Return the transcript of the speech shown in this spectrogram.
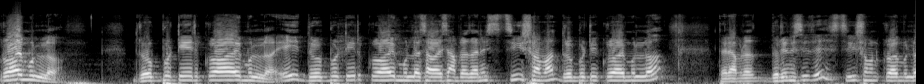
ক্রয় মূল্য। দ্রব্যটির ক্রয় মূল্য। এই দ্রব্যটির ক্রয় মূল্য চাওয়া আছে, আমরা জানি সি সমান দ্রব্যটির ক্রয় মূল্য। তাহলে আমরা ধরে নিচ্ছি যে সি সমান ক্রয় মূল্য।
